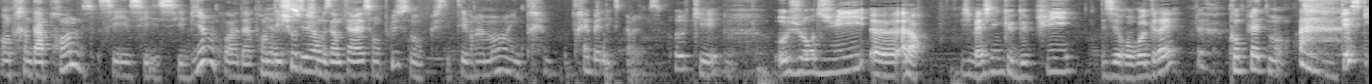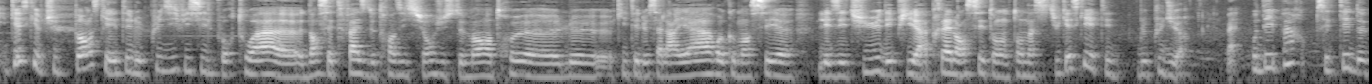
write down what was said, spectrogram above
en train d'apprendre, c'est bien quoi, d'apprendre des choses qui nous intéressent en plus. Donc c'était vraiment une très, très belle expérience. Ok. Aujourd'hui, euh, alors j'imagine que depuis, zéro regret Complètement. Qu'est-ce qu'est-ce que tu penses qui a été le plus difficile pour toi euh, dans cette phase de transition justement entre euh, le quitter le salariat, recommencer les études et puis après lancer ton, ton institut? Qu'est-ce qui a été le plus dur? Bah, Au départ, c'était de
